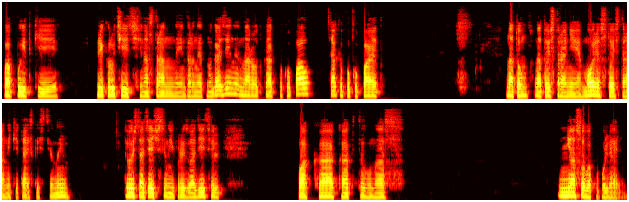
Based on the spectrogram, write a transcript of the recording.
попытки прикрутить иностранные интернет-магазины, народ как покупал, так и покупает на, том, на той стороне моря, с той стороны китайской стены. То есть отечественный производитель пока как-то у нас не особо популярен.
